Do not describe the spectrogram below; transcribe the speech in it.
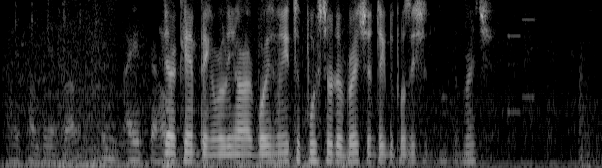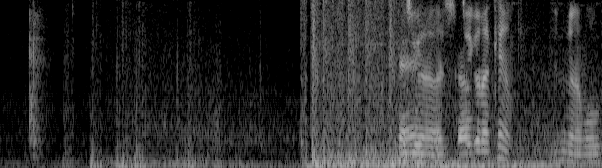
I hit something as well. I hit the They're camping really hard, boys. We need to push through the bridge and take the position on the bridge. He's Okay, gonna, let's they're go. gonna camp. He's gonna move.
